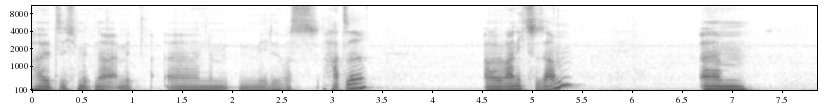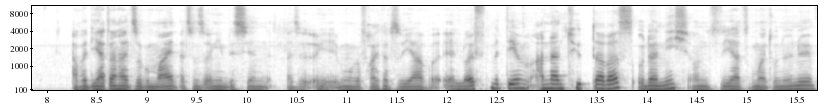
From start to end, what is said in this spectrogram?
halt ich mit einer mit äh, einem Mädel was hatte, aber wir waren nicht zusammen. Ähm, aber die hat dann halt so gemeint, als wir uns irgendwie ein bisschen, also irgendwann gefragt habe, so ja, er läuft mit dem anderen Typ da was oder nicht? Und sie hat so gemeint, oh nö, nö. Einen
